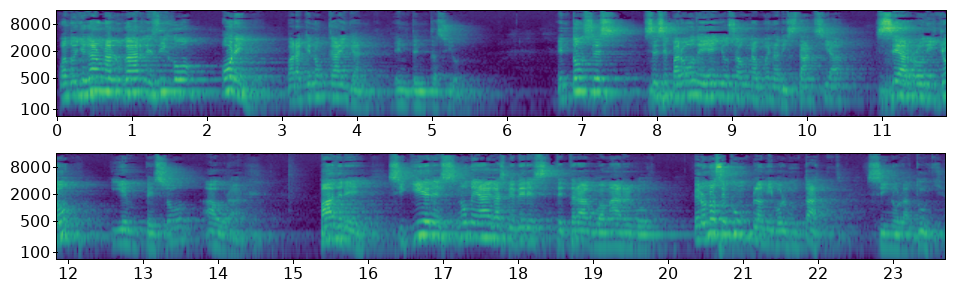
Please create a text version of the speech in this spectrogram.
Cuando llegaron al lugar les dijo, oren para que no caigan en tentación. Entonces se separó de ellos a una buena distancia, se arrodilló y empezó a orar. Padre, si quieres, no me hagas beber este trago amargo, pero no se cumpla mi voluntad, sino la tuya.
